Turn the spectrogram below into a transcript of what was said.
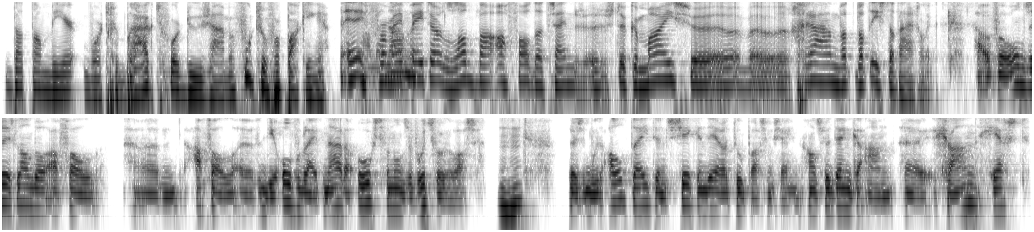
dat dan weer wordt gebruikt voor duurzame voedselverpakkingen. En voor mij, Peter, landbouwafval, dat zijn uh, stukken mais, uh, graan. Wat, wat is dat eigenlijk? Nou, voor ons is landbouwafval Ehm, afval uh, die overblijft na de oogst van onze voedselgewassen. Mm Dus het moet altijd een secundaire toepassing zijn. Als we denken aan uh, graan, gerst,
